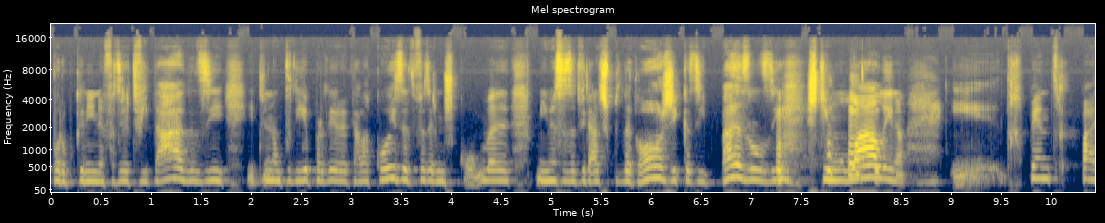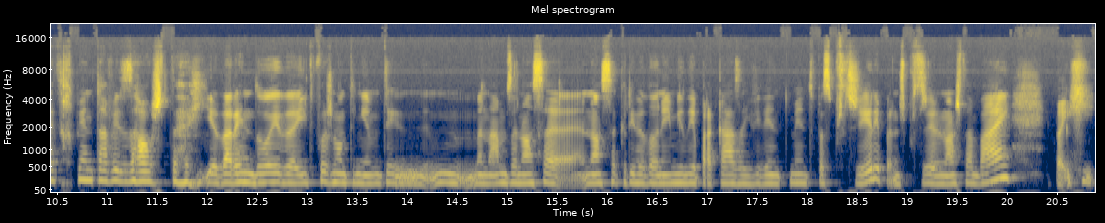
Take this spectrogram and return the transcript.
pôr o pequenino a fazer atividades e, e não podia perder aquela coisa de fazermos imensas atividades pedagógicas e puzzles e estimulá-lo e, e de repente pai, de repente estava exausta e a dar em doida e depois não tinha, mandámos a nossa, a nossa querida Dona Emília para casa, evidentemente, para se proteger e para nos proteger nós também. E,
